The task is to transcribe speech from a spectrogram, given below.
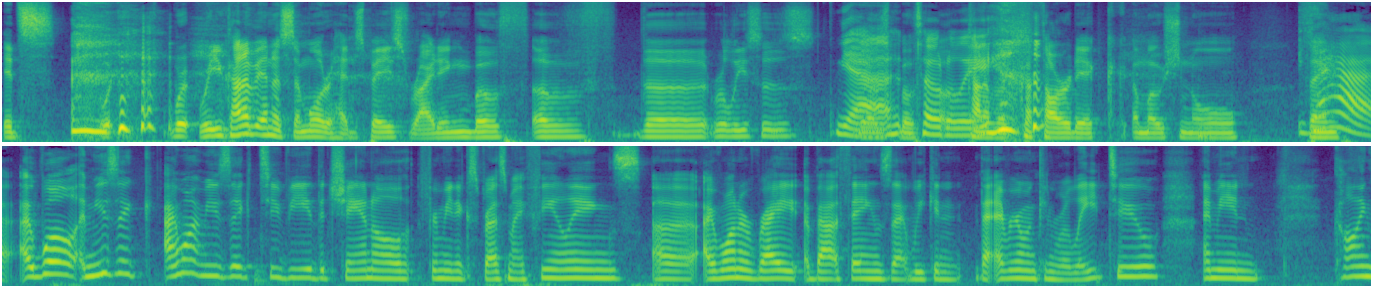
it's were, were you kind of in a similar headspace writing both of the releases? Yeah, both totally. Kind of a cathartic, emotional. Thing? Yeah, I, well, music. I want music to be the channel for me to express my feelings. Uh, I want to write about things that we can, that everyone can relate to. I mean, calling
